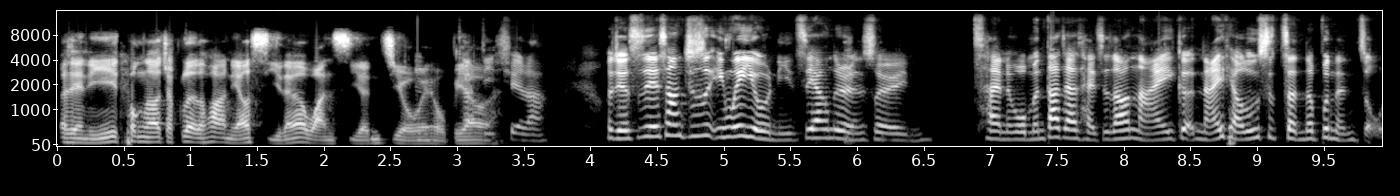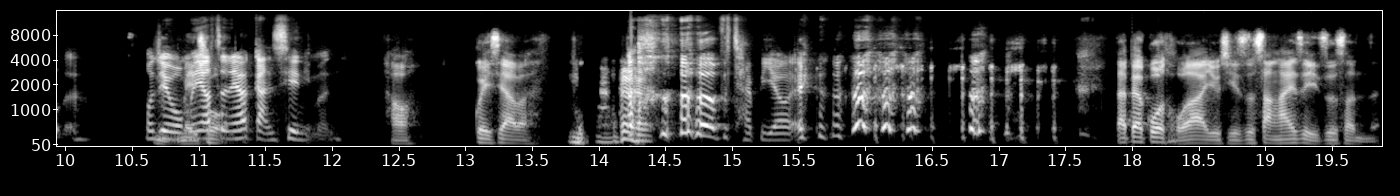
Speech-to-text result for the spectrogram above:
而且你一碰到 chocolate 的话，你要洗那个碗洗很久哎。我不要。的确啦，我觉得世界上就是因为有你这样的人，所以才能我们大家才知道哪一个哪一条路是真的不能走的。我觉得我们要真的要感谢你们。好，跪下吧。不才不要哎。那不要过头啦，尤其是伤害自己自身的。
